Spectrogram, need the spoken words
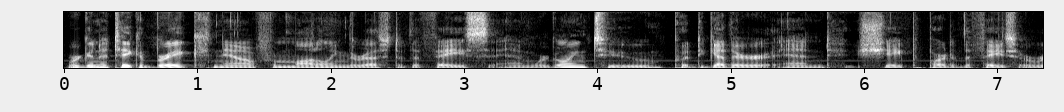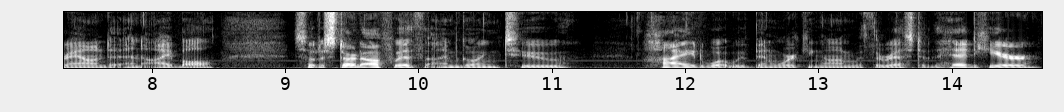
We're going to take a break now from modeling the rest of the face and we're going to put together and shape part of the face around an eyeball. So to start off with I'm going to hide what we've been working on with the rest of the head here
